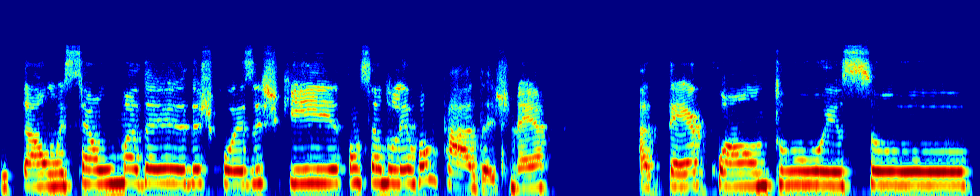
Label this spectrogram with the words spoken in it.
Então, isso é uma das coisas que estão sendo levantadas, né? Até quanto isso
